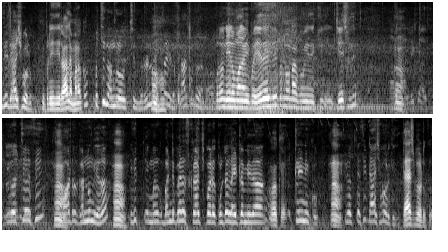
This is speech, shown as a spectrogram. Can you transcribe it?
ఇది. డాష్ బోర్డ్ ఇప్పుడు ఇది రాలే మనకు? వచ్చింది అందులో వచ్చింది. రెండు. ఇప్పుడు నేను మనం ఇప్పుడు ఏదైతే ఇప్పుడు నువ్వు నాకు ఇది చేసింది ఇది వచ్చేసి. వాటర్ గన్ ఉంది కదా ఇది మనకు బండి పైన స్క్రాచ్ పడకుండా లైట్ల మీద ఓకే. క్లీనింగ్ ఇది వచ్చేసి డాష్ బోర్డ్కి ఇది డాష్ బోర్డుకు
